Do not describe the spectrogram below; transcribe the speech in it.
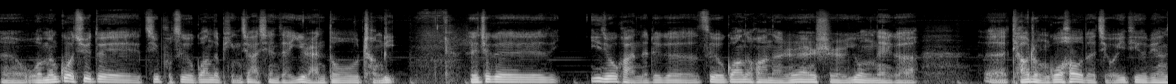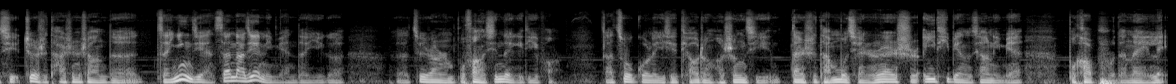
呃，我们过去对吉普自由光的评价现在依然都成立。所以这个一九款的这个自由光的话呢，仍然是用那个。呃，调整过后的九 AT 的变速器，这是它身上的在硬件三大件里面的一个呃最让人不放心的一个地方。它，做过了一些调整和升级，但是它目前仍然是 AT 变速箱里面不靠谱的那一类。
